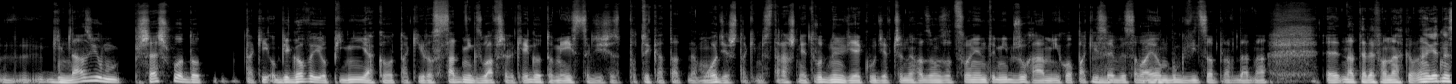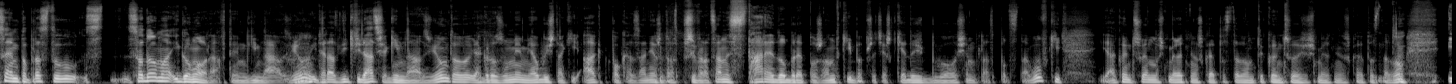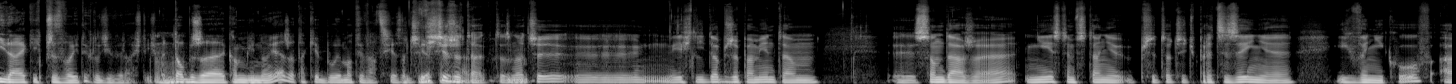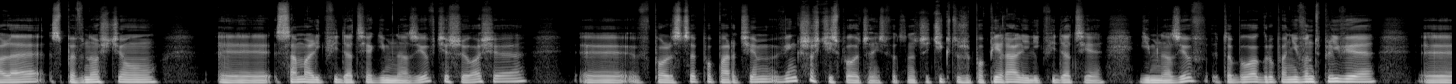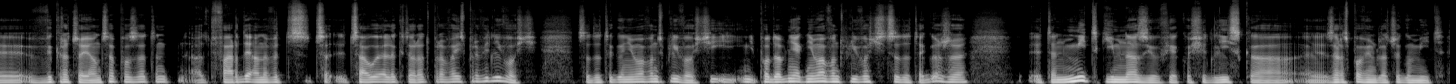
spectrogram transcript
gimnazjum przeszło do takiej obiegowej opinii jako taki rozsadnik zła wszelkiego, to miejsce, gdzie się spotyka ta młodzież w takim strasznie trudnym wieku, dziewczyny chodzą z odsłoniętymi brzuchami, chłopaki sobie mm. wysyłają mm. Bóg prawda, na, e, na telefonach. No, jednym słowem, po prostu Sodoma i Gomora w tym gimnazjum mhm. i teraz likwidacja gimnazjum, to jak rozumiem miał być taki akt pokazania, że teraz przywracamy stare, dobre porządki, bo przecież kiedyś było 8 klas podstawówki. Ja kończyłem ośmioletnią szkołę podstawową, ty kończyłeś ośmioletnią szkołę podstawową tak. i na jakich przyzwoitych ludzi wyrośliśmy. Mhm. Dobrze kombinuję, że takie były motywacje. Oczywiście, że tak. To mhm. znaczy, yy, jeśli dobrze pamiętam, sondaże. Nie jestem w stanie przytoczyć precyzyjnie ich wyników, ale z pewnością y, sama likwidacja gimnazjów cieszyła się w Polsce poparciem większości społeczeństwa. To znaczy ci, którzy popierali likwidację gimnazjów, to była grupa niewątpliwie wykraczająca poza ten twardy, a nawet cały elektorat Prawa i Sprawiedliwości. Co do tego nie ma wątpliwości i podobnie jak nie ma wątpliwości co do tego, że ten mit gimnazjów jako siedliska, zaraz powiem dlaczego mit,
